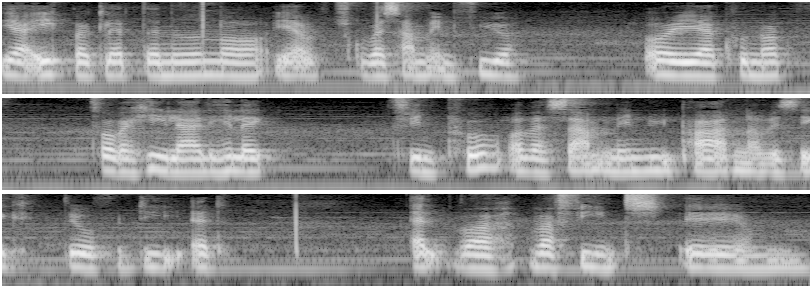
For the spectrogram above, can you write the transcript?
jeg ikke var glat dernede, når jeg skulle være sammen med en fyr. Og jeg kunne nok, for at være helt ærlig, heller ikke finde på at være sammen med en ny partner, hvis ikke det var fordi, at alt var, var fint. Øhm,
